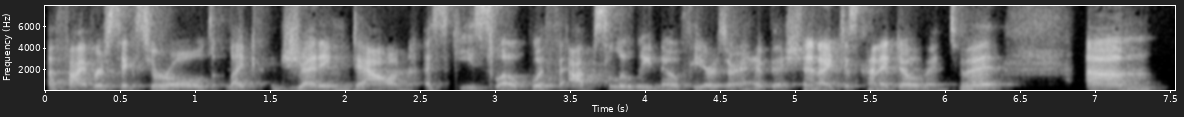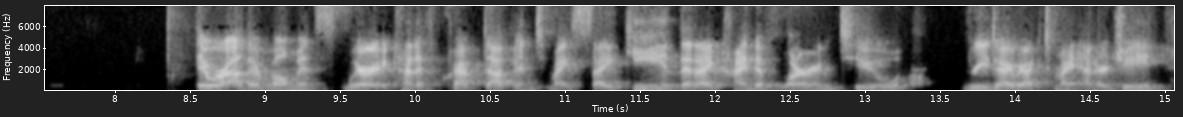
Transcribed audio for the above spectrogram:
a five or six year old like jetting down a ski slope with absolutely no fears or inhibition. I just kind of dove into it. Um, there were other moments where it kind of crept up into my psyche that I kind of learned to redirect my energy.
